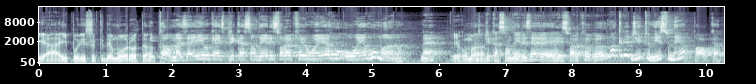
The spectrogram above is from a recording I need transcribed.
E aí por isso que demorou tanto. Então, mas aí a explicação deles falaram que foi um erro, um erro humano, né? Erro humano. A explicação deles é, eles falam que eu, eu não acredito nisso nem a pau, cara.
